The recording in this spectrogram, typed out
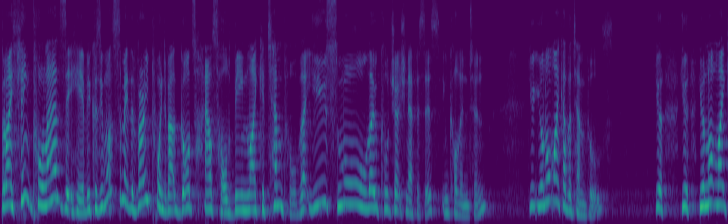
but I think Paul adds it here because he wants to make the very point about God's household being like a temple, that you, small local church in Ephesus, in Colinton, you, are not like other temples. You're, you're, you're not like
